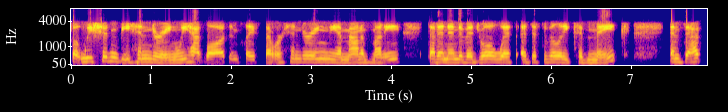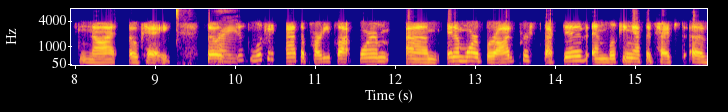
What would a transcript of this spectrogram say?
but we shouldn't be hindering we had laws in place that were hindering the amount of money that an individual with a disability could make and that's not okay so right. just looking at the party platform um, in a more broad perspective and looking at the types of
